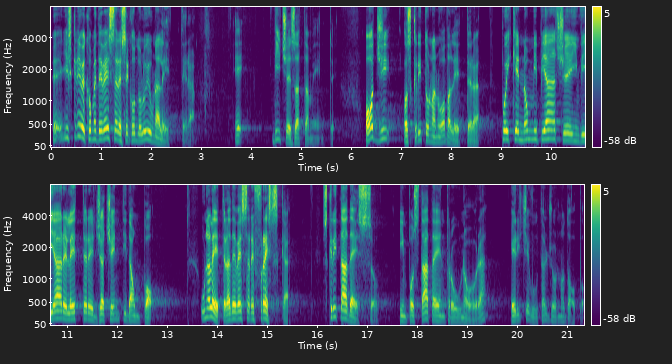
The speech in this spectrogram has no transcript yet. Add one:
eh, gli scrive come deve essere secondo lui una lettera e dice esattamente, oggi ho scritto una nuova lettera poiché non mi piace inviare lettere giacenti da un po'. Una lettera deve essere fresca, scritta adesso, impostata entro un'ora e ricevuta il giorno dopo.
